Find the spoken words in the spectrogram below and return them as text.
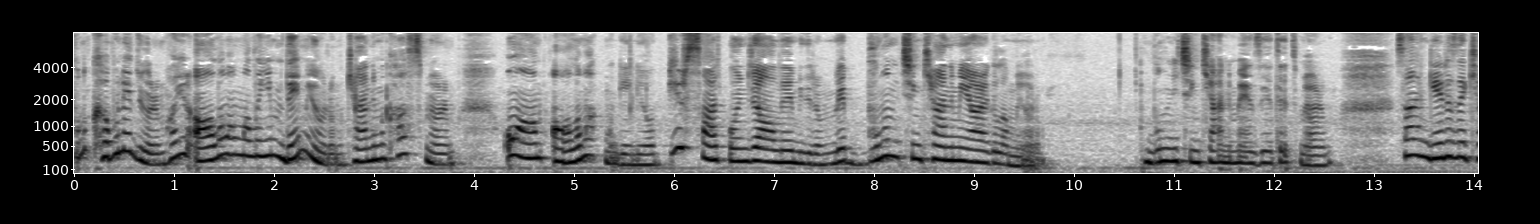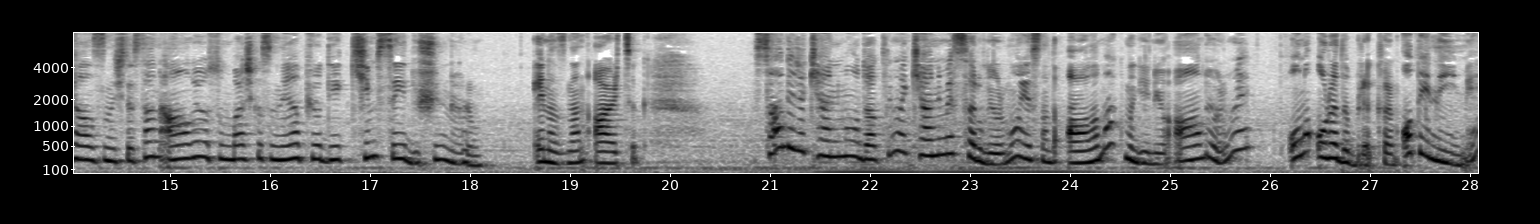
Bunu kabul ediyorum. Hayır ağlamamalıyım demiyorum. Kendimi kasmıyorum. O an ağlamak mı geliyor? Bir saat boyunca ağlayabilirim ve bunun için kendimi yargılamıyorum. Bunun için kendime eziyet etmiyorum. Sen geri zekalısın işte sen ağlıyorsun başkası ne yapıyor diye kimseyi düşünmüyorum. En azından artık. Sadece kendime odaklıyım ve kendime sarılıyorum. O esnada ağlamak mı geliyor? Ağlıyorum ve onu orada bırakıyorum. O deneyimi,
